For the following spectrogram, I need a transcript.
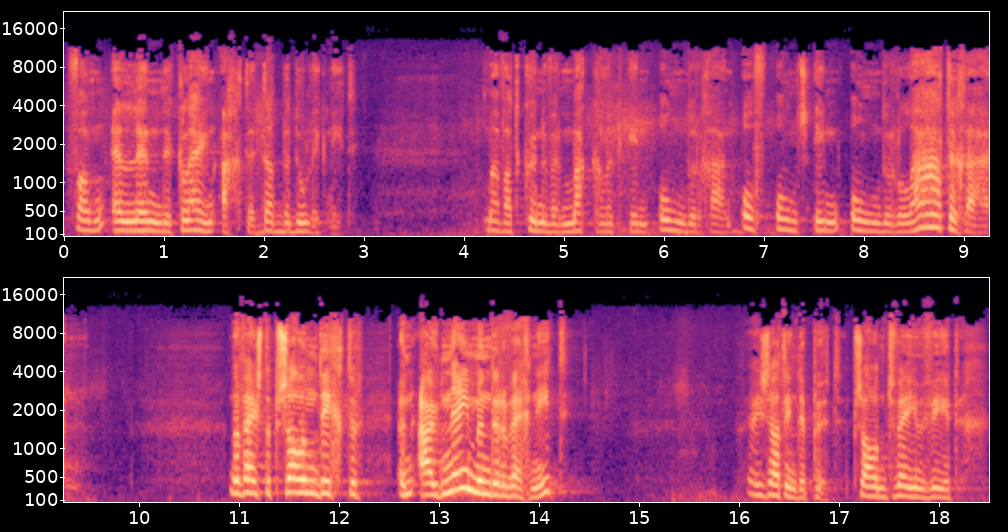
van ellende klein achten. Dat bedoel ik niet. Maar wat kunnen we makkelijk in ondergaan of ons in onder laten gaan? Dan wijst de psalmdichter een uitnemender weg niet. Hij zat in de put, psalm 42.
